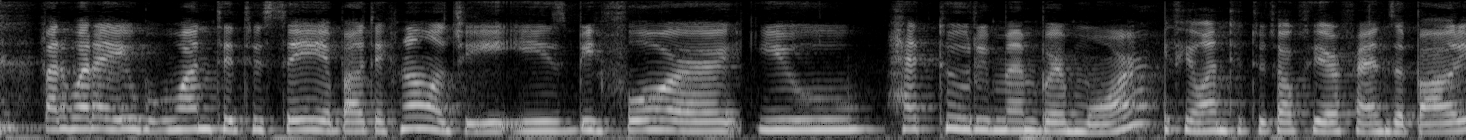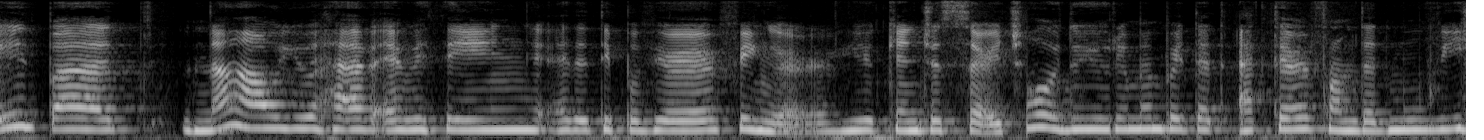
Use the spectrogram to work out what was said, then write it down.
but what I wanted to say about technology is before you had to remember more if you wanted to talk to your friends about it, but now you have everything at the tip of your finger. You can just search, oh, do you remember that actor from that movie?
